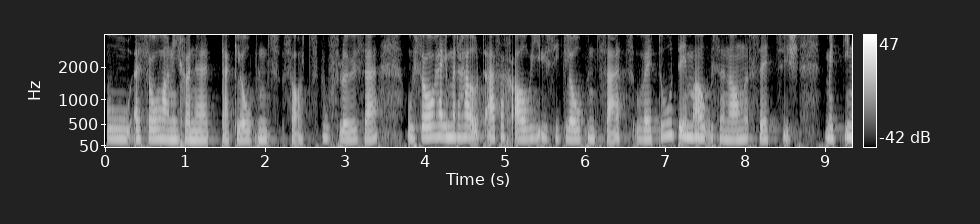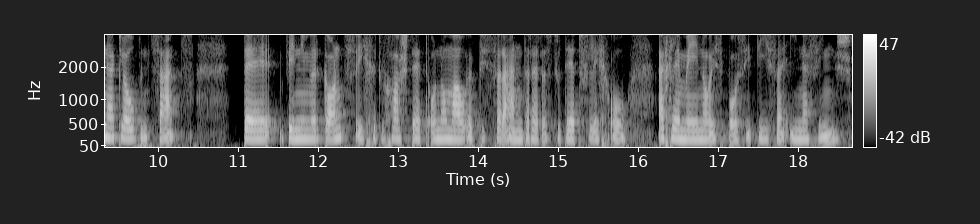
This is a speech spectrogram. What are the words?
Und so konnte ich den Glaubenssatz auflösen. Und so haben wir halt einfach alle unsere Glaubenssätze. Und wenn du dich mal auseinandersetzt mit deinen Glaubenssätzen, dann bin ich mir ganz sicher, du kannst dort auch noch mal etwas verändern, dass du dort vielleicht auch ein bisschen mehr noch ins Positive hineinfindest.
